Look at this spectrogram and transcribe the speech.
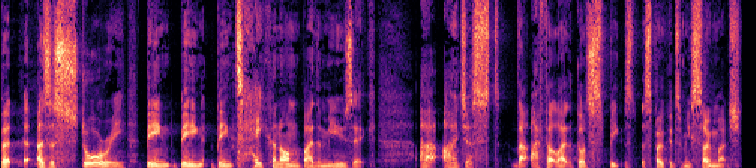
But as a story being, being, being taken on by the music, uh, I just, that, I felt like God speaks, spoken to me so much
